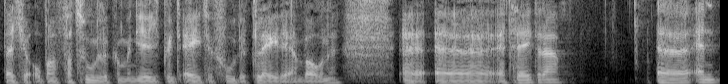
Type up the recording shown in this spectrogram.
dat je op een fatsoenlijke manier je kunt eten, voeden, kleden en wonen, uh, et cetera. Uh, en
